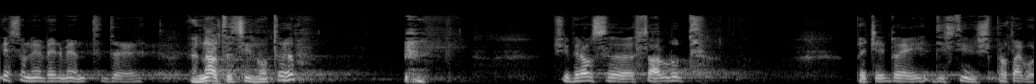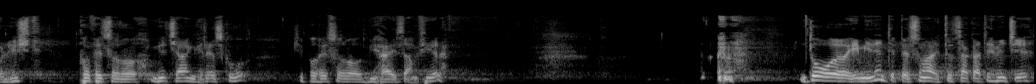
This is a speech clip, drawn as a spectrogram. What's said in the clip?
Este un eveniment de înaltă ținută și vreau să salut pe cei doi distinși protagoniști, profesorul Mircea Anghelescu și profesorul Mihai Zamfir, două eminente personalități academice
